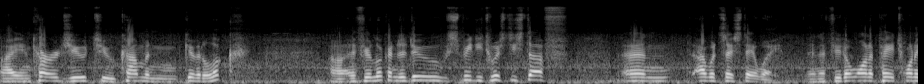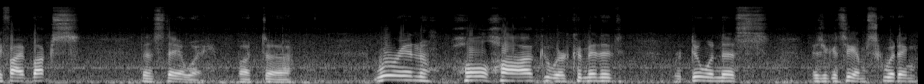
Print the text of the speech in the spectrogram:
I encourage you to come and give it a look. Uh, if you're looking to do speedy, twisty stuff, and I would say stay away. And if you don't want to pay 25 bucks, then stay away. But uh, we're in whole hog. We're committed. We're doing this. As you can see, I'm squidding.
